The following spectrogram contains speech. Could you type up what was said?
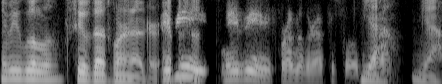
Maybe we'll save that for another episode. Maybe, maybe for another episode. Yeah. Yeah.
